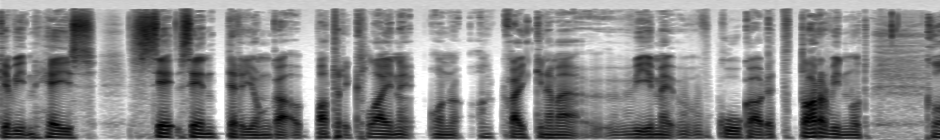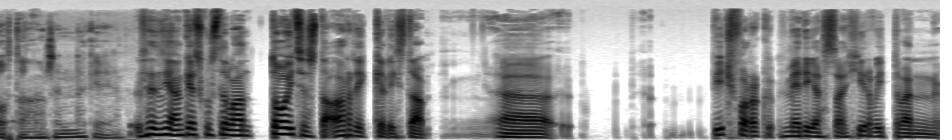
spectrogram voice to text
Kevin Hayes se sentteri, jonka Patrick Laine on kaikki nämä viime kuukaudet tarvinnut. Kohtahan sen näkee. Sen sijaan keskustellaan toisesta artikkelista. Pitchfork-mediassa hirvittävän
